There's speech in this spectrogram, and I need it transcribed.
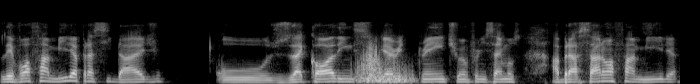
levou a família para a cidade o Zach Collins, o Gary Trent, o Anthony Simons abraçaram a família,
